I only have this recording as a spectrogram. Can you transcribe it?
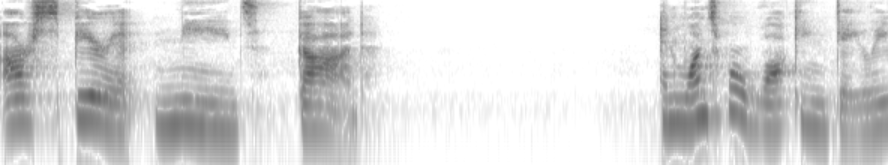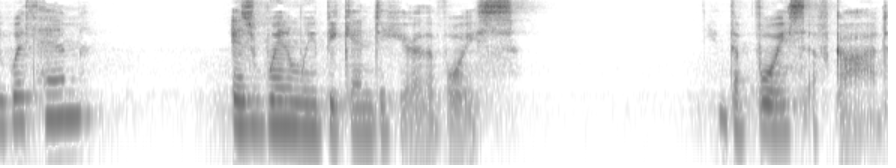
Our spirit needs God. And once we're walking daily with Him, is when we begin to hear the voice the voice of God.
